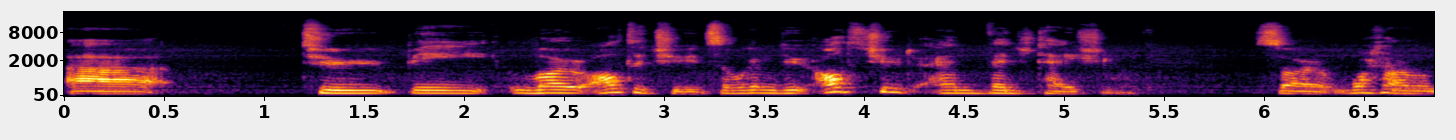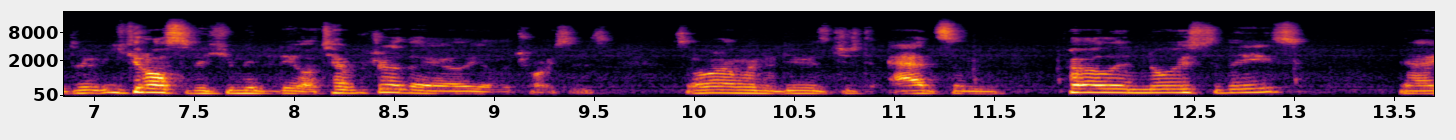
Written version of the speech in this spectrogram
uh, to be low altitude. So we're going to do altitude and vegetation. So what I will do, you can also do humidity or temperature, they are the other choices. So what I'm going to do is just add some Perlin noise to these. Now,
